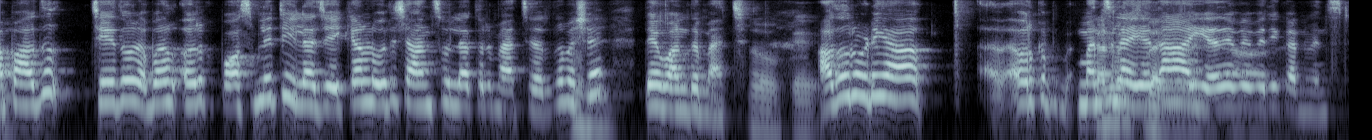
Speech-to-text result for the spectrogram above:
അപ്പൊ അത് ചെയ്തു. ഒരു അവർക്ക് പോസിബിലിറ്റി ഇല്ല. ജയിക്കാനുള്ള ഒരു ചാൻസും ഇല്ലാത്തൊരു മാച്ച് ആയിരുന്നു. പക്ഷെ ദേ വൺ ദ മാച്ച് അതോടുകൂടി ആ അവർക്ക് മനസ്സിലായി. ആ വെരി കൺവിൻസ്ഡ്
